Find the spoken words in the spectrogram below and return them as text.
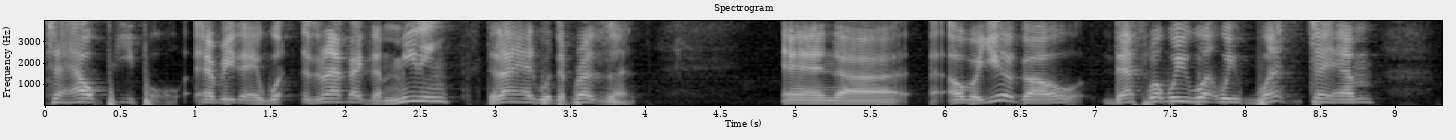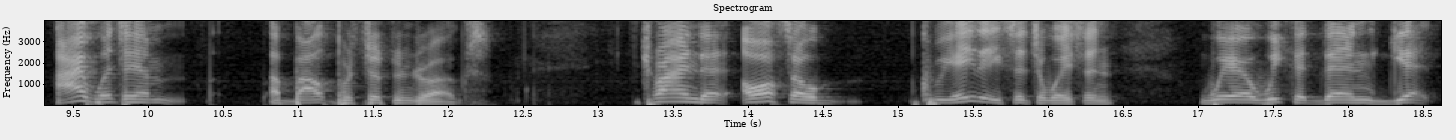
to help people every day as a matter of fact the meeting that i had with the president and uh, over a year ago, that's what we went. We went to him. I went to him about prescription drugs, trying to also create a situation where we could then get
